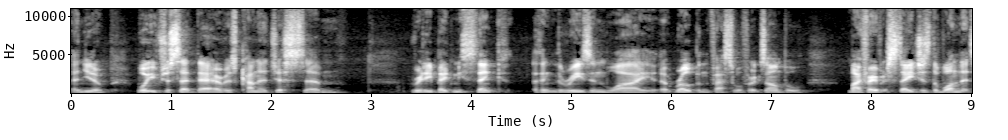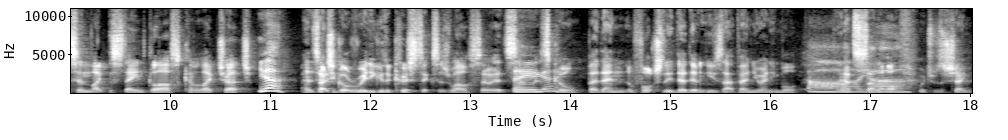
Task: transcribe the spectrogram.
And you know what you've just said there has kind of just um, really made me think. I think the reason why at Roadburn Festival, for example, my favorite stage is the one that's in like the stained glass kind of like church. Yeah. And it's actually got really good acoustics as well, so it's um, it's go. cool. But then unfortunately they don't use that venue anymore. they had to sell it off, which was a shame.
